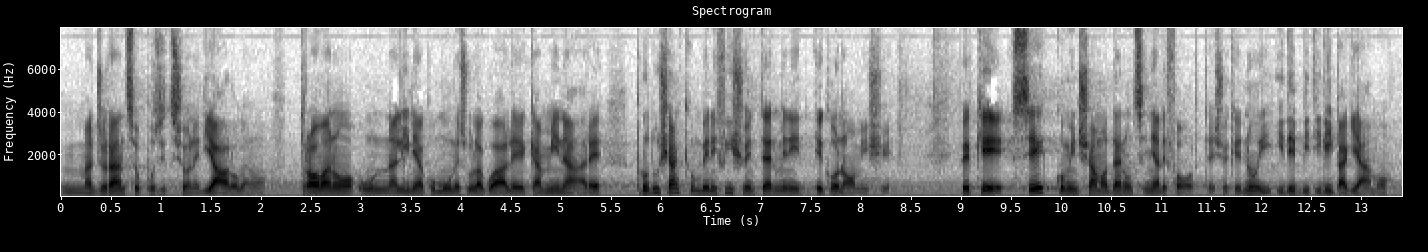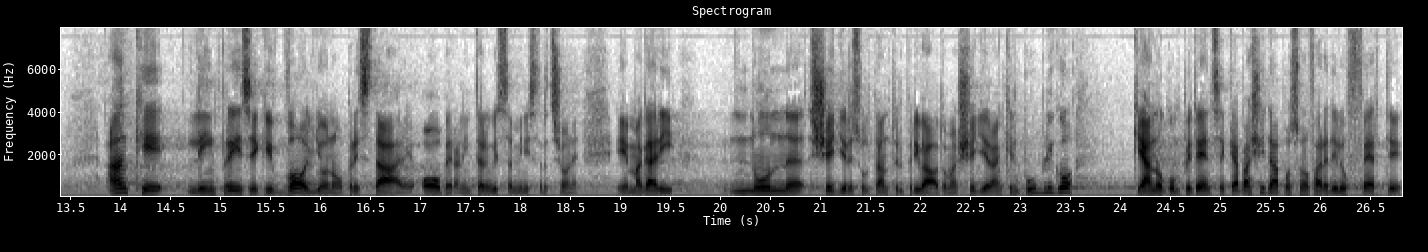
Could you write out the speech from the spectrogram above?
maggioranza e opposizione dialogano, trovano una linea comune sulla quale camminare, produce anche un beneficio in termini economici, perché se cominciamo a dare un segnale forte, cioè che noi i debiti li paghiamo, anche le imprese che vogliono prestare opera all'interno di questa amministrazione e magari non scegliere soltanto il privato ma scegliere anche il pubblico che hanno competenze e capacità possono fare delle offerte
